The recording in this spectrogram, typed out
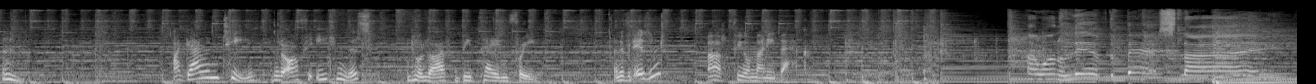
Mm. I guarantee that after eating this, your life will be pain-free. And if it isn't, ask for your money back. I want to live the best life.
